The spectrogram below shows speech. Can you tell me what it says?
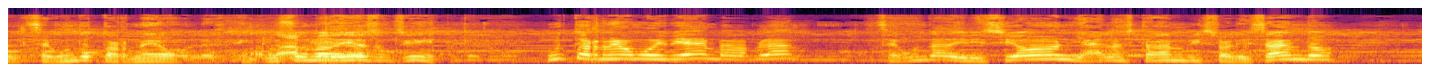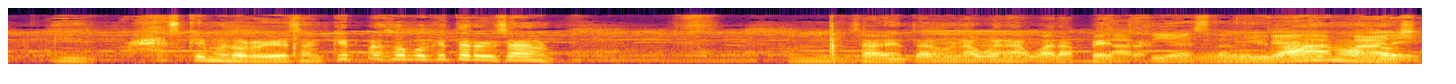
al segundo torneo. Incluso Rápido. uno de ellos, sí, un torneo muy bien, bla, bla, bla. Segunda división, ya lo estaban visualizando. Y ah, es que me lo regresan. ¿Qué pasó? ¿Por qué te regresaron? Se aventaron una buena guarapeta. La fiesta. Y vámonos. party.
